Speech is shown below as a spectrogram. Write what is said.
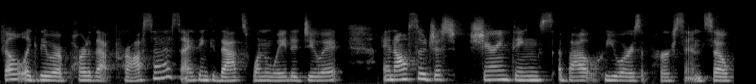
felt like they were a part of that process. I think that's one way to do it. And also just sharing things about who you are as a person. So,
